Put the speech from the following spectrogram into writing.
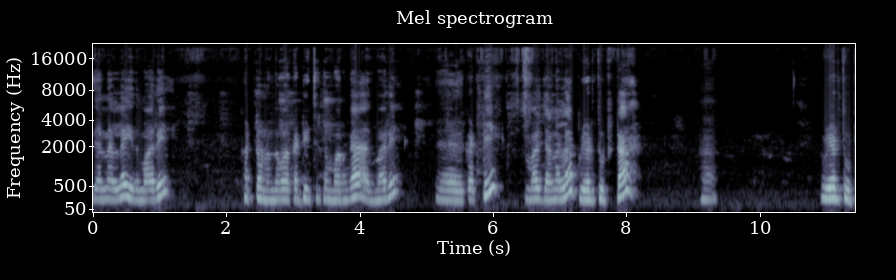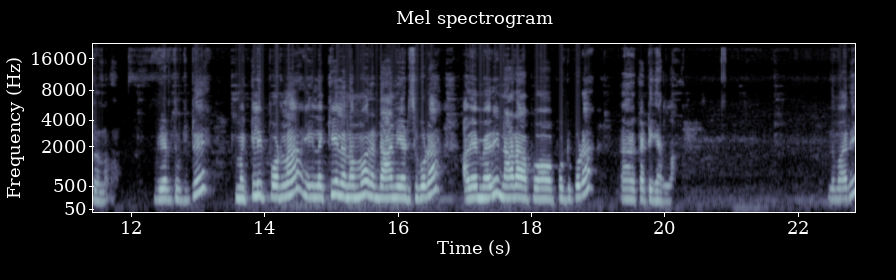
ஜன்னலில் இது மாதிரி கட்டணும். இந்த கட்டி வச்சுருக்கேன் பாருங்கள் அது மாதிரி கட்டி இந்த மாதிரி ஜன்னலை இப்படி எடுத்து விட்டுட்டா இப்படி எடுத்து விட்டுறணும். இப்படி எடுத்து விட்டுட்டு நம்ம கிளிப் போடலாம். இல்லை கீழே நம்ம ரெண்டு ஆணி அடித்து கூட அதேமாரி நாடா போ போட்டு கூட கட்டிக்கிறலாம் இந்த மாதிரி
